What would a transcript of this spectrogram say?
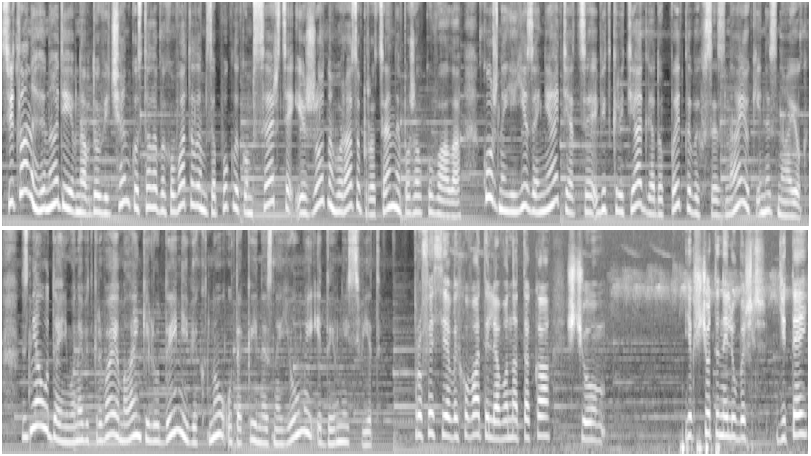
Світлана Геннадіївна Вдовіченко стала вихователем за покликом серця і жодного разу про це не пожалкувала. Кожне її заняття це відкриття для допитливих всезнайок і незнайок. З дня у день вона відкриває маленькій людині вікно у такий незнайомий і дивний світ. професія вихователя вона така, що якщо ти не любиш дітей,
